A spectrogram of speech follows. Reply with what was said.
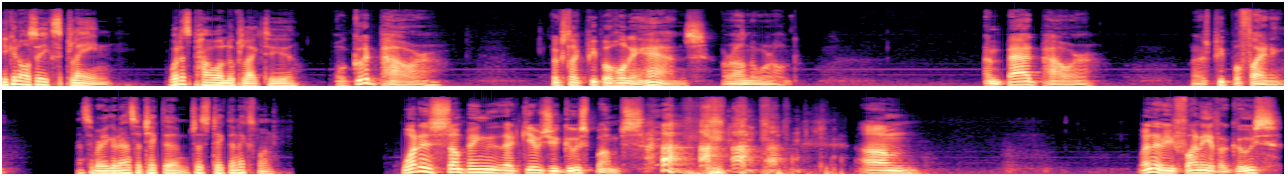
You can also explain. What does power look like to you? Well, good power looks like people holding hands around the world, and bad power there's people fighting. That's a very good answer. Take the just take the next one. What is something that gives you goosebumps? um, wouldn't it be funny if a goose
